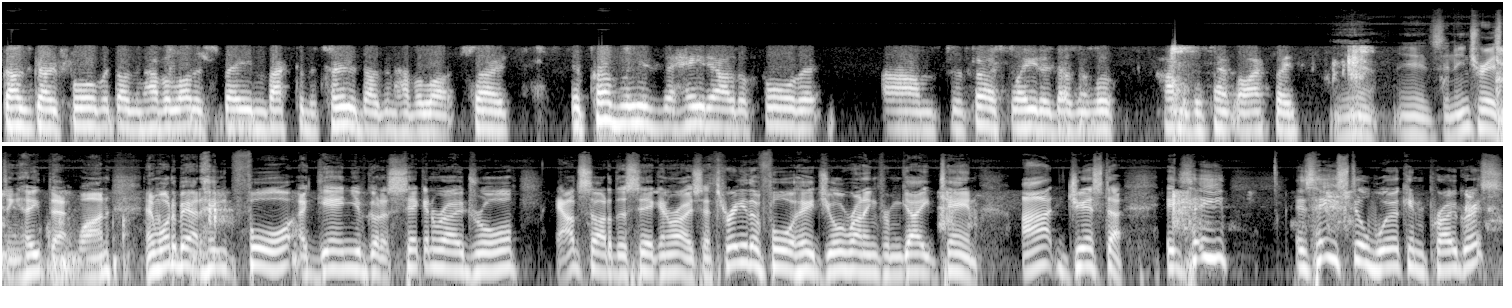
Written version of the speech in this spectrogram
does go forward, but doesn't have a lot of speed, and back to the two, doesn't have a lot. So it probably is the heat out of the four that um, the first leader doesn't look 100% likely. Yeah, yeah, it's an interesting heat, that one. And what about heat four? Again, you've got a second row draw outside of the second row. So three of the four heats you're running from gate 10. Art Jester, is he is he still work in progress?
